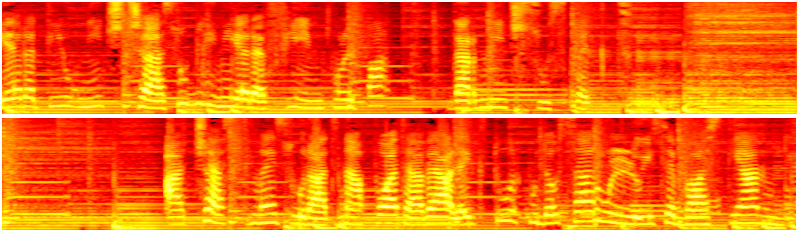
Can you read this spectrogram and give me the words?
Subliniere tiu nici cea subliniere fiind culpat, dar nici suspect. Această măsură Adna poate avea lecturi cu dosarul lui Sebastian Ghic.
